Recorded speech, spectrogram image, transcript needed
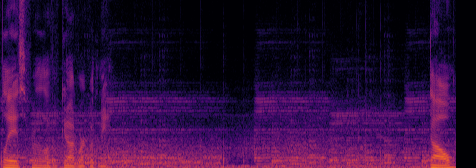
Please, for the love of God, work with me. No.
